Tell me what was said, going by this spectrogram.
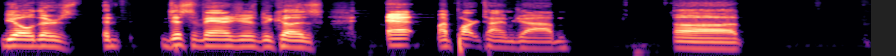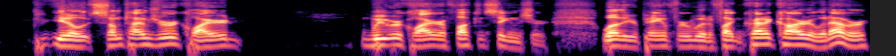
you know there's disadvantages because at my part-time job uh you know sometimes you're required we require a fucking signature whether you're paying for it with a fucking credit card or whatever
